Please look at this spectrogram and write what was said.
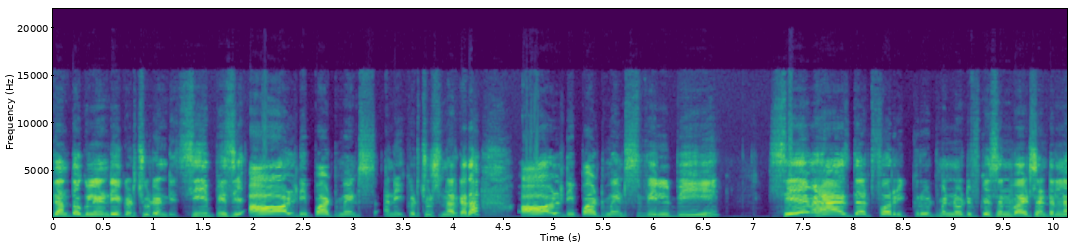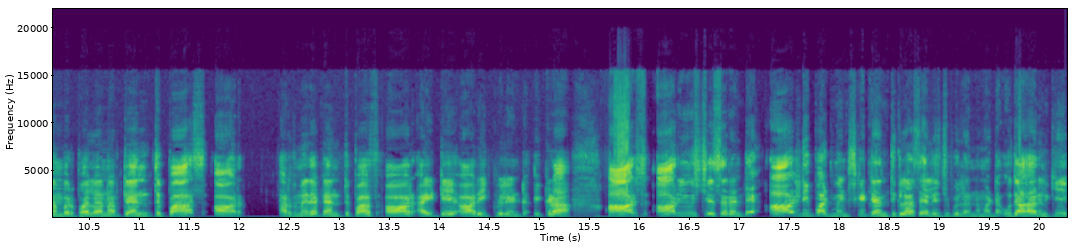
ఇదంతా ఒకలేండి ఇక్కడ చూడండి. సిపిసి ఆల్ డిపార్ట్మెంట్స్ అని ఇక్కడ చూస్తున్నారు కదా all departments will be same has that for recruitment notification vide central number ఫలానా టెన్త్ పాస్ ఆర్ అర్థమైందా? Tenth pass or ITI or equivalent ఇక్కడ ఆర్ ఆర్ యూజ్ చేశారంటే ఆల్ డిపార్ట్మెంట్స్కి టెన్త్ క్లాస్ ఎలిజిబుల్ అనమాట ఉదాహరణకి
